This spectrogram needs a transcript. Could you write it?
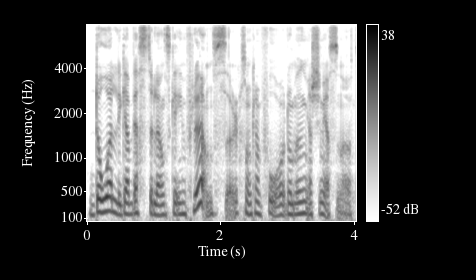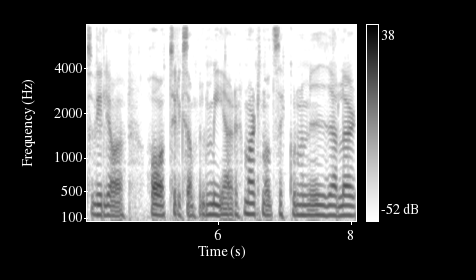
dåliga västerländska influenser som kan få de unga kineserna att vilja ha till exempel mer marknadsekonomi eller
